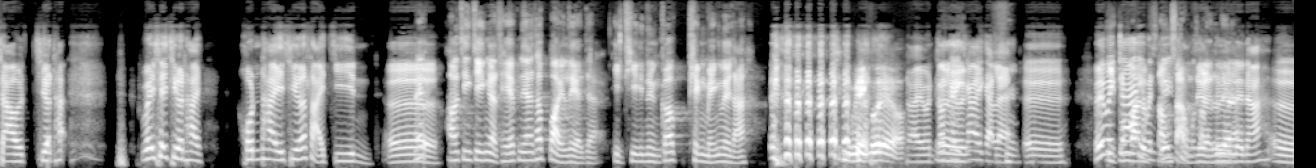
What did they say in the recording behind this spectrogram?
ชาวเชื้อไทย ไม่ใช่เชื้อไทย คนไทยเชื้อสายจีน เอเอ้ยอเอาจริง ๆอะเทปเนี้ยถ้าปล่อยเลทอะอีกทีหนึ่งก็เพียงเม้งเลยนะจริงเมงเลยเหรอใช่มันก็เอใกอล้ๆกันแหละ เออเฮ้ยไม่อีกใกประล้มาณมันสองสามสเดือนเลยอะเลยนะเออ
